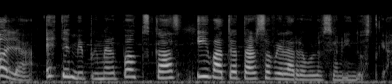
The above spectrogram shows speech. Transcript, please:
Hola, este es mi primer podcast y va a tratar sobre la revolución industrial.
